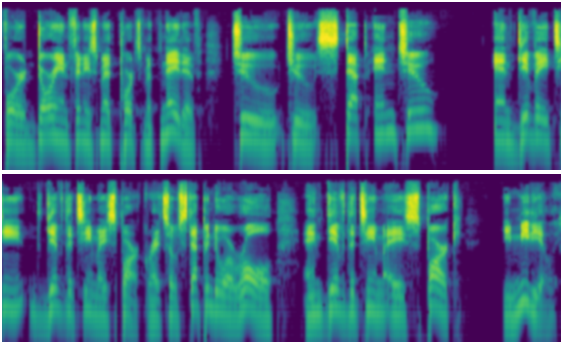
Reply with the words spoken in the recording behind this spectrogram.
for Dorian Finney-Smith, Portsmouth native, to to step into and give a team give the team a spark, right? So step into a role and give the team a spark immediately.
